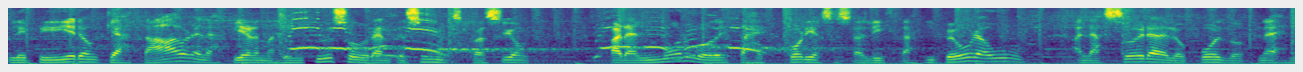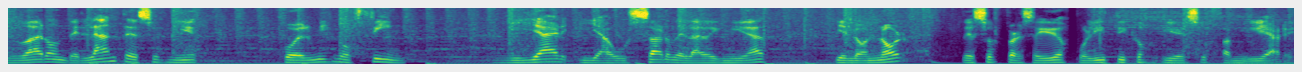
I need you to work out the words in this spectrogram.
le pidieron que hasta abra las piernas, incluso durante su menstruación, para el morbo de estas escorias socialistas, y peor aún, a la suegra de Leopoldo la desnudaron delante de sus nietos por el mismo fin, humillar y abusar de la dignidad y el honor de sus perseguidos políticos y de sus familiares.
